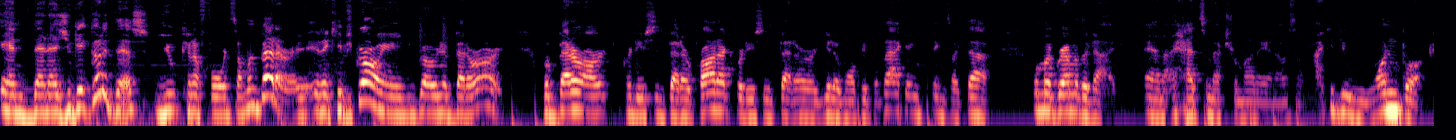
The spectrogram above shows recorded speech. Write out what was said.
And then as you get good at this, you can afford someone better. And it keeps growing and growing to better art. But better art produces better product, produces better, you know, more people backing, things like that. Well, my grandmother died, and I had some extra money, and I was like, I could do one book,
